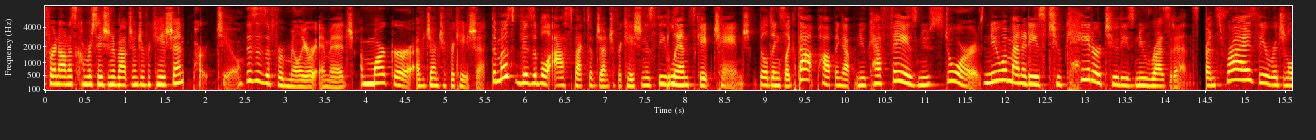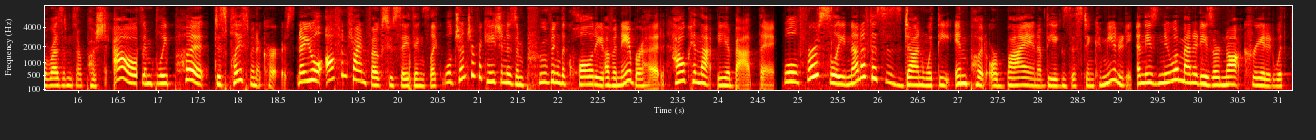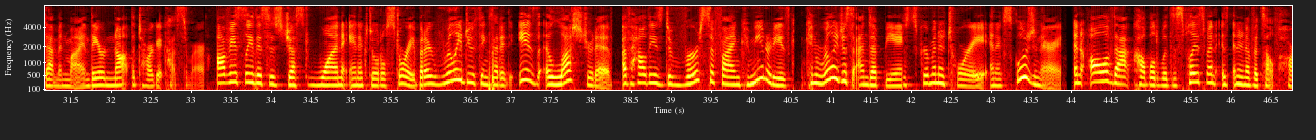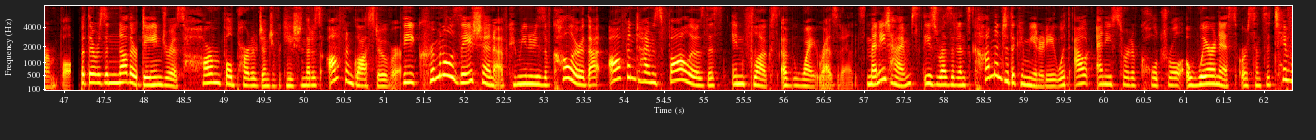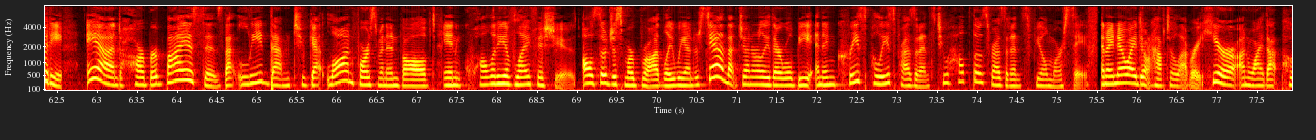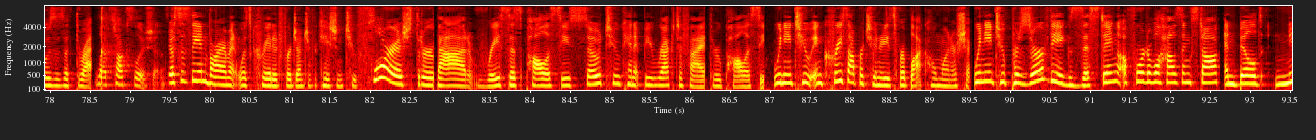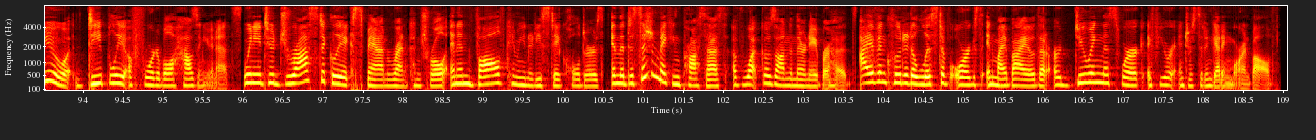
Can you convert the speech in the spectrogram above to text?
For an honest conversation about gentrification? Part 2. This is a familiar image, a marker of gentrification. The most visible aspect of gentrification is the landscape change. Buildings like that popping up, new cafes, new stores, new amenities to cater to these new residents. Rents rise, the original residents are pushed out. Simply put, displacement occurs. Now, you will often find folks who say things like, well, gentrification is improving the quality of a neighborhood. How can that be a bad thing? Well, firstly, none of this is done with the input or buy-in of the existing community. And these new amenities are not created with them in mind. They are not the target customer. Obviously, this is just one anecdotal story, but I really do think that it is illustrative of how these diversifying communities can really just end up being discriminatory and exclusionary. And all of that coupled with displacement is in and of itself harmful. But there is another dangerous, harmful part of gentrification that is often glossed over. The criminalization of communities of color that oftentimes follows this influx of white residents. Many times, these residents come into the community without any sort of cultural awareness or sensitivity and harbor biases that lead them to get law enforcement involved in quality of life issues. Also, just more broadly, we understand that generally there will be an increased police presence to help those residents feel more safe. And I know I don't have to elaborate here on why that poses a threat. Let's talk solutions. Just as the environment was created for gentrification to flourish through bad racist policies, so too can it be rectified through policy. We need to increase opportunities for black homeownership. We need to preserve the existing affordable housing stock and build new, deeply affordable housing units. We need to drastically expand rent control and involve community stakeholders in the decision making process of what goes on in their neighborhoods. I have included a list of orgs in my bio that are doing this work if you are interested in getting more involved.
